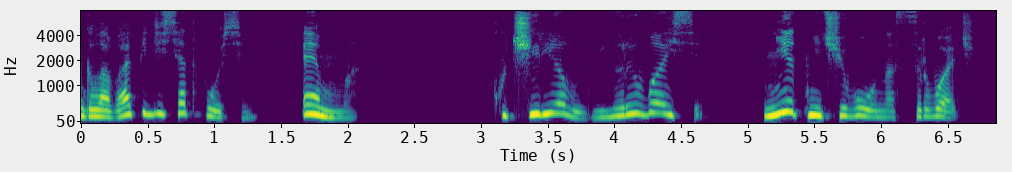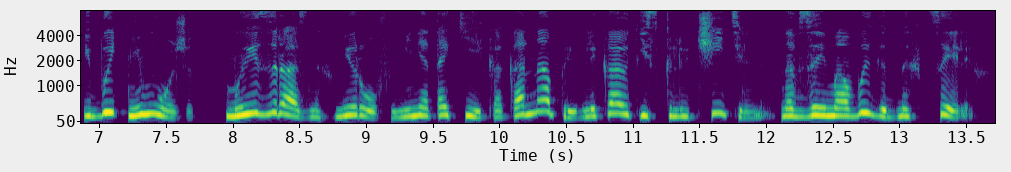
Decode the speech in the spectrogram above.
Глава 58. Эмма. Кучерявый, не нарывайся. Нет ничего у нас срвач, и быть не может. Мы из разных миров, и меня такие, как она, привлекают исключительно на взаимовыгодных целях.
